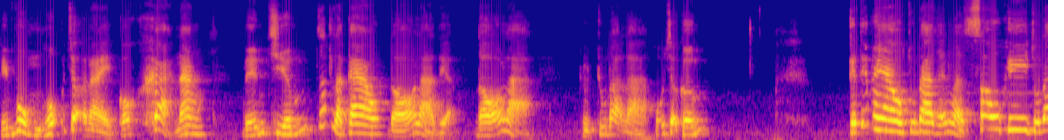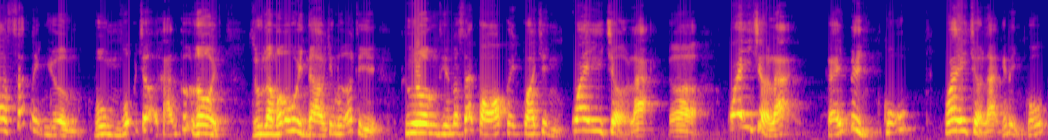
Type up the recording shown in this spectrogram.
cái vùng hỗ trợ này có khả năng đến chiếm rất là cao. Đó là gì ạ? Đó là chúng ta là hỗ trợ cứng. Cái tiếp theo chúng ta thấy là sau khi chúng ta xác định đường vùng hỗ trợ kháng cự rồi, dù là mẫu hình nào chăng nữa thì thường thì nó sẽ có cái quá trình quay trở lại uh, quay trở lại cái đỉnh cũ quay trở lại cái đỉnh cũ.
